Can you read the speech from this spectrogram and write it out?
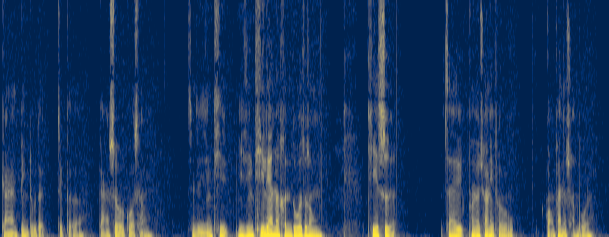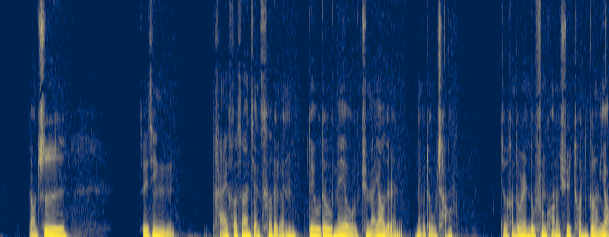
感染病毒的这个感受过程，甚至已经提已经提炼了很多这种贴士，在朋友圈里头广泛的传播，导致。最近排核酸检测的人队伍都没有去买药的人那个队伍长，就很多人都疯狂的去囤各种药，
